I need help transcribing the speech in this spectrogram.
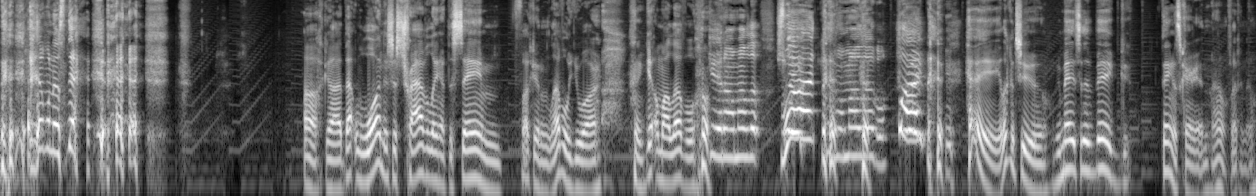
I want to know stats. oh god, that one is just traveling at the same fucking level you are. Get on my level. Get on my level. What? Get on my level. what? hey, look at you. We made it to the big thing it's carrying. I don't fucking know.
